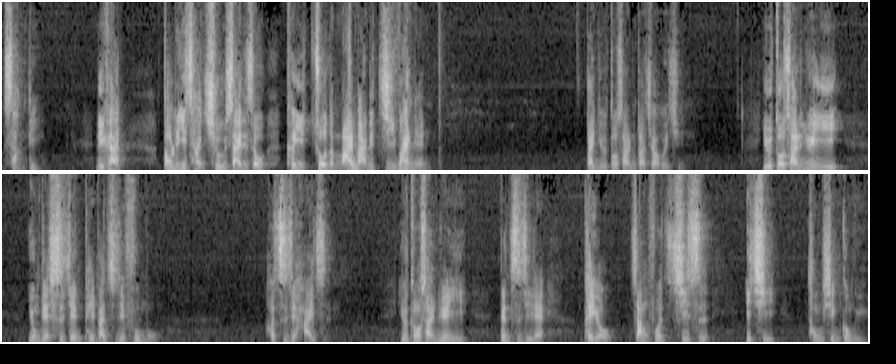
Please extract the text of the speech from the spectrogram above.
上帝。你看到了一场球赛的时候，可以坐的满满的几万人，但有多少人到教会去？有多少人愿意用点时间陪伴自己父母和自己孩子？有多少人愿意跟自己的配偶、丈夫、妻子一起同心共语？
